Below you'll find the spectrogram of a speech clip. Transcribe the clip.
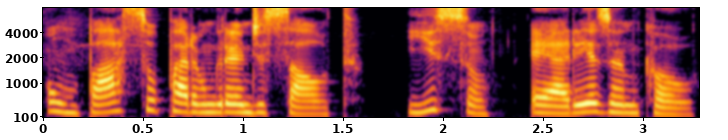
Um passo para um grande salto. Isso é Arezzo Co.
